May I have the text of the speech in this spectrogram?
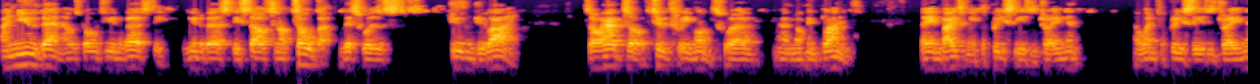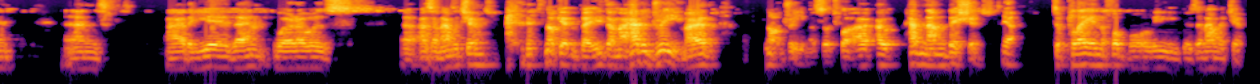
I knew then I was going to university. University starts in October. This was June, July. So I had sort of two, three months where I had nothing planned. They invited me for pre-season training. I went for pre-season training, and I had a year then where I was uh, as an amateur, not getting paid, and I had a dream. I had not a dream as such, but I, I had an ambition. Yeah. To play in the football league as an amateur.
